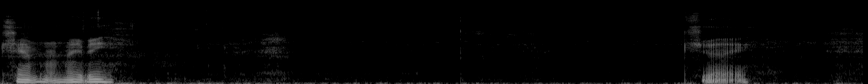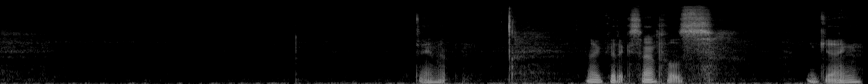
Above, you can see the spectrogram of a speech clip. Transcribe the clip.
Camera, maybe. Okay. Damn it. No good examples. Again.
